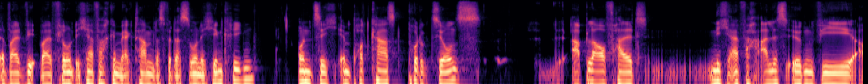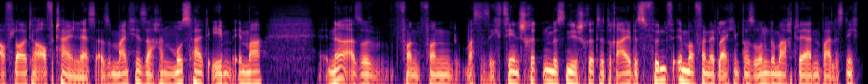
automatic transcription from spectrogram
äh, weil, weil Flo und ich einfach gemerkt haben, dass wir das so nicht hinkriegen und sich im Podcast Produktions Ablauf halt nicht einfach alles irgendwie auf Leute aufteilen lässt. Also manche Sachen muss halt eben immer, ne, also von, von, was weiß ich, zehn Schritten müssen die Schritte drei bis fünf immer von der gleichen Person gemacht werden, weil es nicht,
